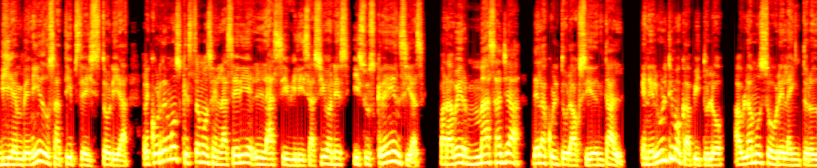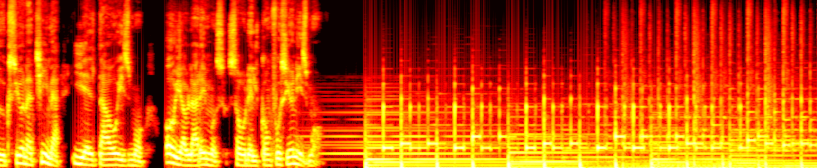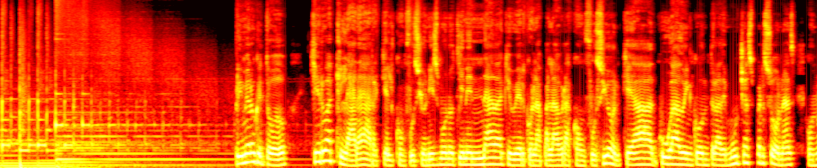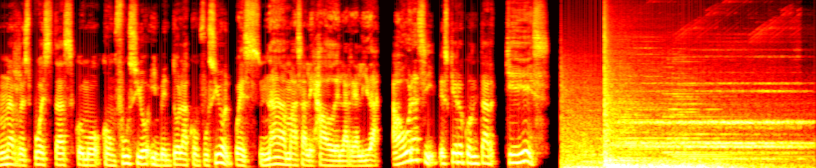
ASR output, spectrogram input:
Bienvenidos a Tips de Historia. Recordemos que estamos en la serie Las civilizaciones y sus creencias para ver más allá de la cultura occidental. En el último capítulo hablamos sobre la introducción a China y el taoísmo. Hoy hablaremos sobre el confucianismo. Primero que todo, Quiero aclarar que el confucianismo no tiene nada que ver con la palabra confusión, que ha jugado en contra de muchas personas con unas respuestas como Confucio inventó la confusión, pues nada más alejado de la realidad. Ahora sí, les quiero contar qué es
